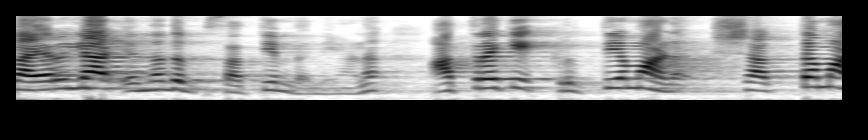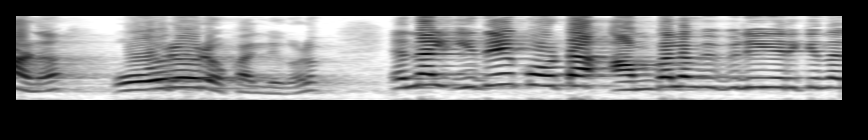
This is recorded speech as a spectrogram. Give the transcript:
കയറില്ല എന്നതും സത്യം തന്നെയാണ്. അത്രയ്ക്ക് കൃത്യമാണ് ശക്തമാണ് ഓരോരോ കല്ലുകളും. എന്നാൽ ഇതേ കോട്ട അമ്പലം വിപുലീകരിക്കുന്ന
